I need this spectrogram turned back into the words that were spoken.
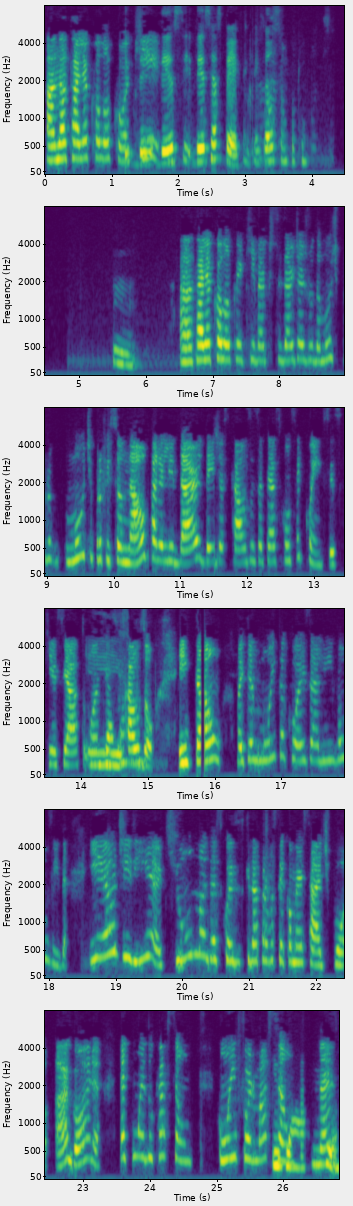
A Natália colocou aqui. De, desse, desse aspecto. Então, só um pouquinho. Hum. A Natália colocou que vai precisar de ajuda multiprofissional para lidar desde as causas até as consequências que esse ato causou. Então, vai ter muita coisa ali envolvida. E eu diria que uma das coisas que dá para você começar, tipo, agora, é com educação, com informação, Exato. né?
